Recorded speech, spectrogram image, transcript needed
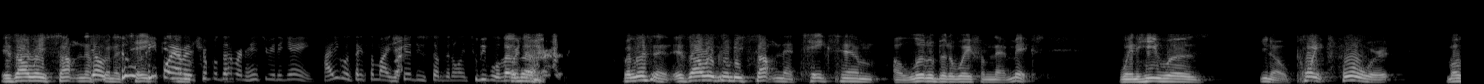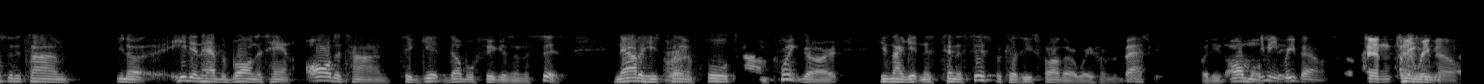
it's always something that's going to two take. people him- averaged a triple double in the history of the game. How you gonna say somebody Right. should do something that only two people have ever But, done? But listen, it's always going to be something that takes him a little bit away from that mix. When he was, you know, point forward, most of the time, you know, he didn't have the ball in his hand all the time to get double figures and assists. Now that he's playing Right. full time point guard, he's not getting his ten assists because he's farther away from the basket. But he's almost. You mean there. rebounds? 10, I mean, rebounds.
